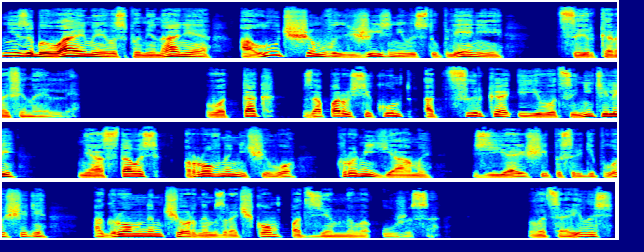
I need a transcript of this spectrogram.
незабываемые воспоминания о лучшем в их жизни выступлении цирка Рафинелли. Вот так за пару секунд от цирка и его ценителей не осталось ровно ничего, кроме ямы, зияющей посреди площади, огромным черным зрачком подземного ужаса. Воцарилась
